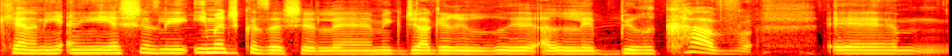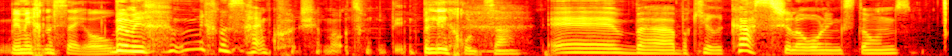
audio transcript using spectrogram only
כן, אני, אני, יש לי image כזה של uh, מיק ג'אגר על uh, ברכיו. Uh, במכנסי עור. במכנסיים כלשהם מאוד צמודים. בלי חולצה. Uh, בקרקס של הרולינג סטונס, uh,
